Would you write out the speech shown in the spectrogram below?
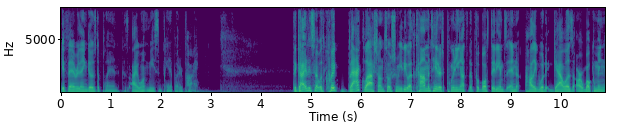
if everything goes to plan, because I want me some peanut butter pie. The guidance met with quick backlash on social media, with commentators pointing out that football stadiums and Hollywood galas are welcoming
